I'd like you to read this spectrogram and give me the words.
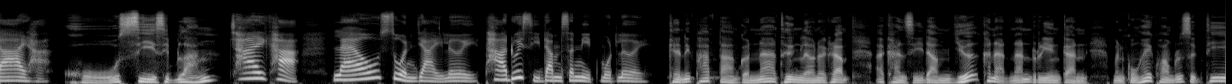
ได้ค่ะ โห40 หลัง ใช่ค่ะ แล้วส่วนใหญ่เลยทาด้วยสีดำสนิทหมดเลย แค่นึกภาพตามก็น่าทึ่งแล้วนะครับ อาคารสีดำเยอะขนาดนั้นเรียงกัน มันคงให้ความรู้สึกที่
